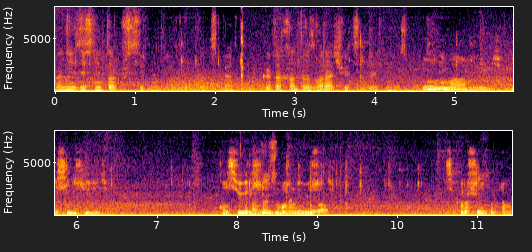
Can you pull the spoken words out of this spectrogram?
Они здесь не так уж сильно бьют, 25. Когда хант разворачивается, блядь, не успеет. Ну да, блядь, если не хилить. А если верхилить, можно не выжить. Все хорошенько прям.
